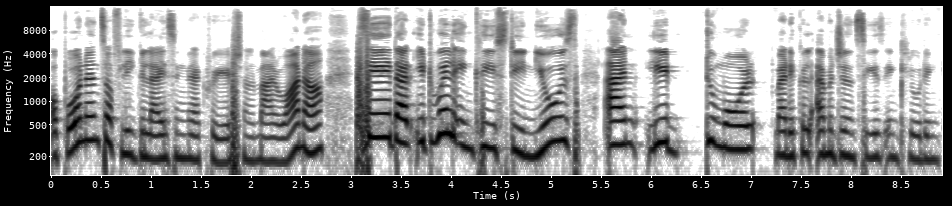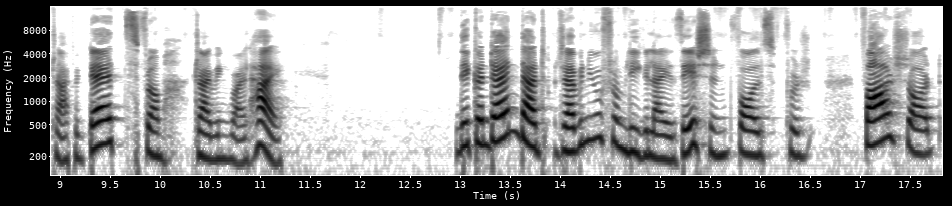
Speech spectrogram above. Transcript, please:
opponents of legalizing recreational marijuana say that it will increase teen use and lead to more medical emergencies, including traffic deaths from driving while high. They contend that revenue from legalization falls far short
